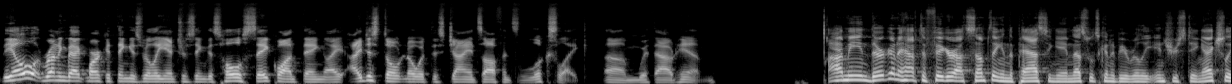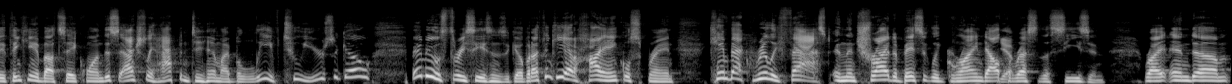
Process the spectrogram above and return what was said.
the whole running back market thing is really interesting. This whole Saquon thing, I, I just don't know what this Giants offense looks like um, without him. I mean, they're going to have to figure out something in the passing game. That's what's going to be really interesting. Actually, thinking about Saquon, this actually happened to him, I believe, two years ago. Maybe it was three seasons ago, but I think he had a high ankle sprain, came back really fast, and then tried to basically grind out Yep. the rest of the season. Right. And um,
